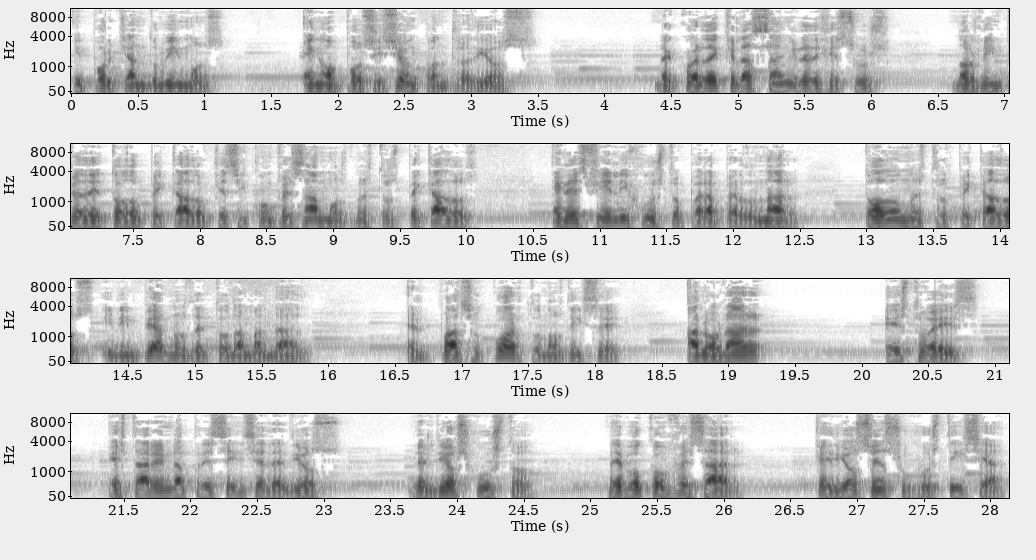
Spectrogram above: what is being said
y porque anduvimos en oposición contra Dios. Recuerde que la sangre de Jesús nos limpia de todo pecado, que si confesamos nuestros pecados, Él es fiel y justo para perdonar todos nuestros pecados y limpiarnos de toda maldad. El paso cuarto nos dice, al orar, esto es, estar en la presencia de Dios, del Dios justo, debo confesar que Dios en su justicia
